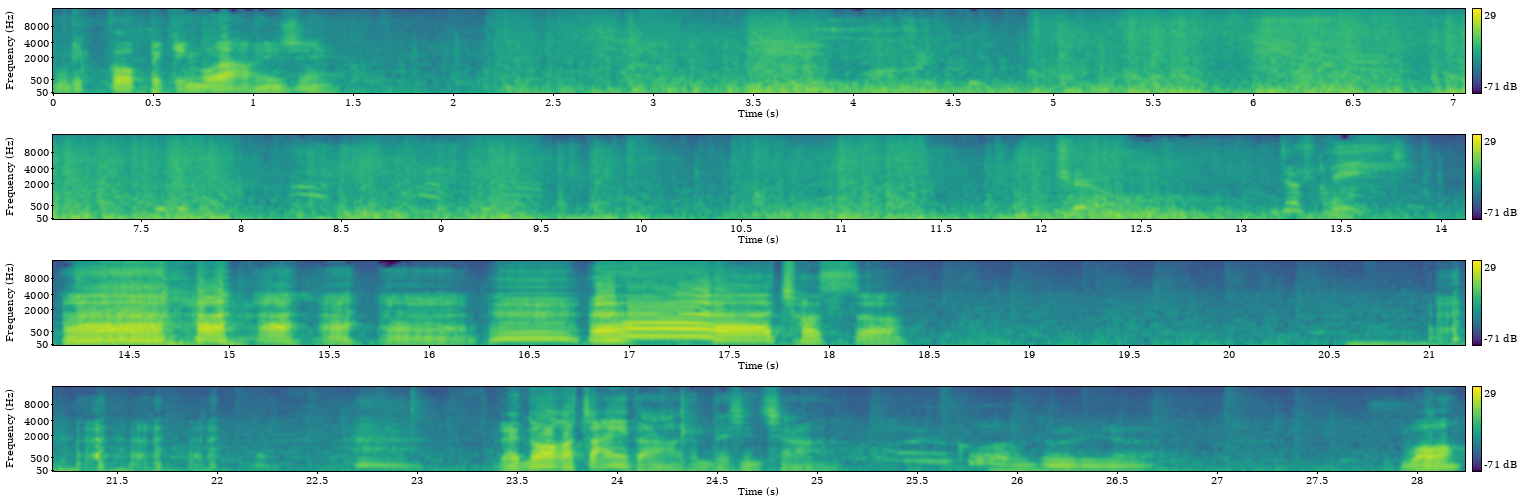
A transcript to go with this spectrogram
우리 거 뺏긴 거야? 아니지? 아, 아, 졌어. 레노아가 짱이다. 근데 진짜. 아이고 졸려 뭐?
